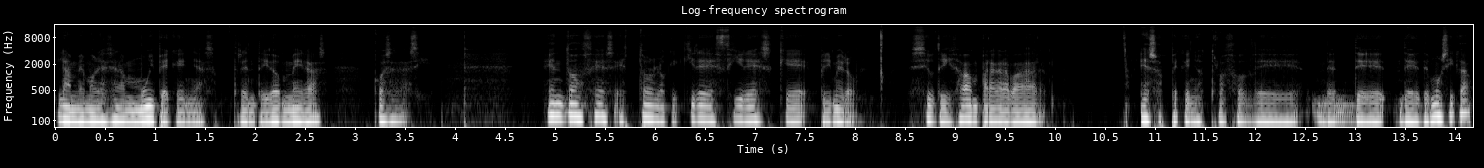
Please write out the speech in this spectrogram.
las memorias eran muy pequeñas, 32 megas, cosas así. Entonces esto lo que quiere decir es que primero se utilizaban para grabar esos pequeños trozos de, de música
